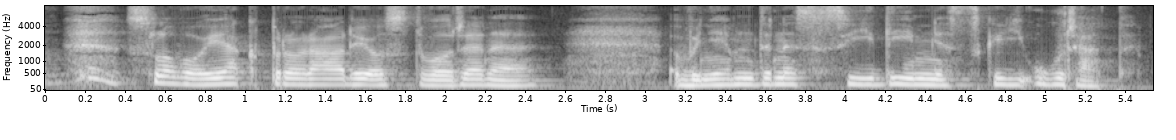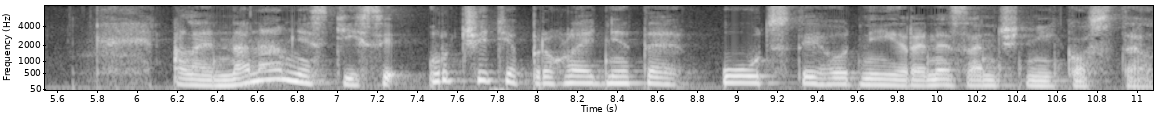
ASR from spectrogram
Slovo jak pro rádio stvořené. V něm dnes sídlí městský úřad. Ale na náměstí si určitě prohlédněte úctyhodný renesanční kostel.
